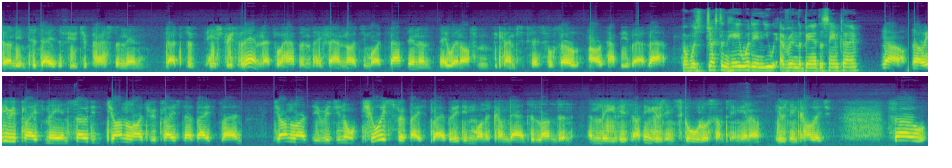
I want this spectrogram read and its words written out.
turned into Days of Future Passed, and then that's the history for them. That's what happened. They found Nights in White Satin, and they went off and became successful. So I was happy about that. But was Justin Hayward and you ever in the band at the same time? No, no, he replaced me, and so did John Lodge replaced our bass player. John Lodge's the original choice for a bass player, but he didn't want to come down to London and leave his. I think he was in school or something, you know. He was in college. So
